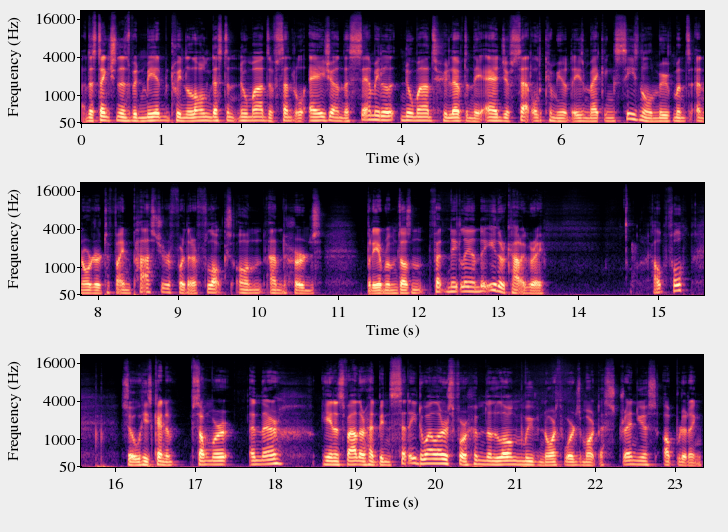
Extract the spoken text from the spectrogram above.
A distinction has been made between long distant nomads of Central Asia and the semi nomads who lived in the edge of settled communities making seasonal movements in order to find pasture for their flocks on and herds. But Abram doesn't fit neatly into either category. Helpful? So he's kind of somewhere in there. He and his father had been city dwellers for whom the long move northwards marked a strenuous uprooting.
